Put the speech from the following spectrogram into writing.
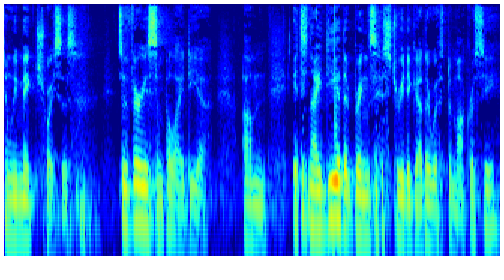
and we make choices. It's a very simple idea. Um, it's an idea that brings history together with democracy.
